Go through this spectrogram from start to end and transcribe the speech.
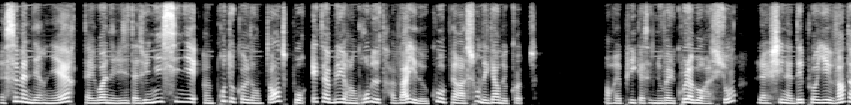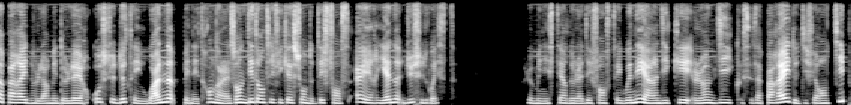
La semaine dernière, Taïwan et les États-Unis signaient un protocole d'entente pour établir un groupe de travail et de coopération des gardes-côtes. En réplique à cette nouvelle collaboration, la Chine a déployé 20 appareils de l'armée de l'air au sud de Taïwan, pénétrant dans la zone d'identification de défense aérienne du sud-ouest. Le ministère de la Défense taïwanais a indiqué lundi que ces appareils de différents types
